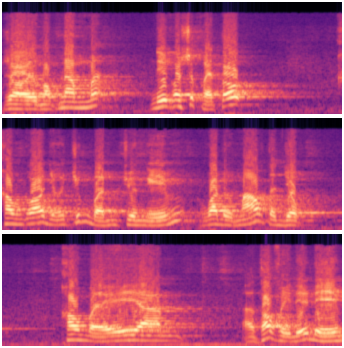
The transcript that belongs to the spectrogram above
Rồi một năm á, nếu có sức khỏe tốt không có những cái chứng bệnh truyền nhiễm qua đường máu tình dục không bị à, à, thoát vị đĩa đệm,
